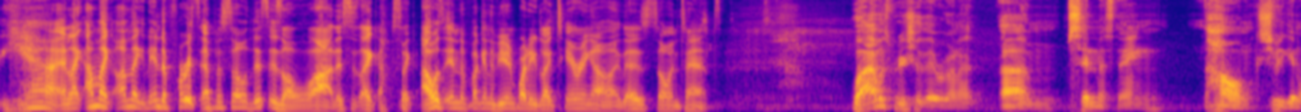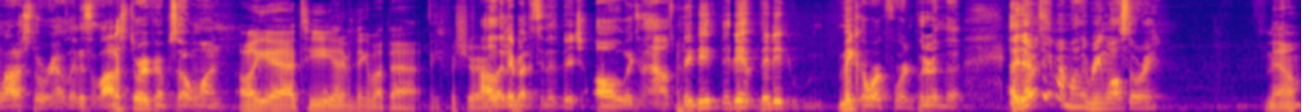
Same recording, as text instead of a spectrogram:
Yeah, and like I'm like I'm like in the first episode, this is a lot. This is like I was like I was in the fucking viewing party like tearing up. Like that is so intense. Well, I was pretty sure they were gonna um, send this thing home because she was getting a lot of story. I was like, "This is a lot of story for episode one." Oh yeah, T. I didn't even think about that for sure. I was like, "They're about to send this bitch all the way to the house," but they did. They did. They did make her work for it. Put her in the. Did I ever tell you my Molly Ringwald story? No.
